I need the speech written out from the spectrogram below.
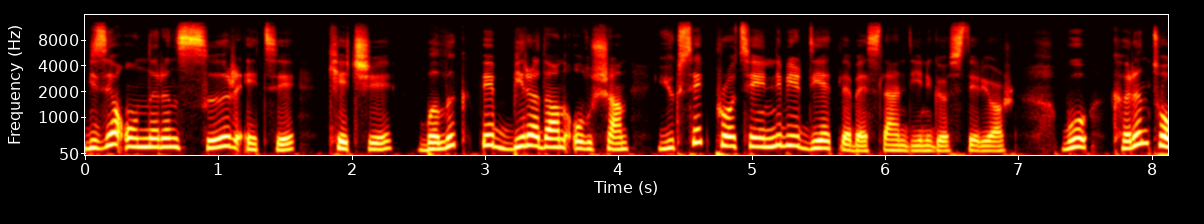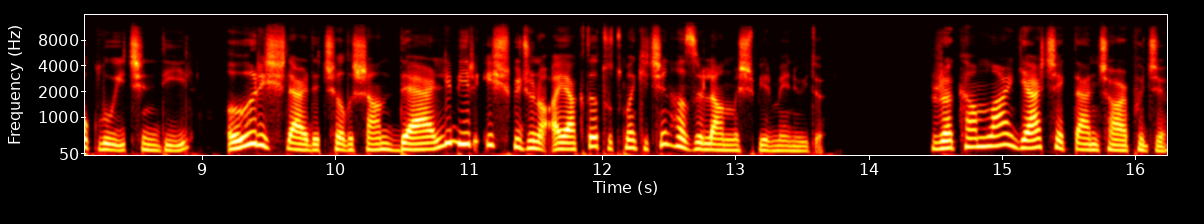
bize onların sığır eti, keçi, balık ve biradan oluşan yüksek proteinli bir diyetle beslendiğini gösteriyor. Bu, karın tokluğu için değil, ağır işlerde çalışan değerli bir iş gücünü ayakta tutmak için hazırlanmış bir menüydü. Rakamlar gerçekten çarpıcı.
